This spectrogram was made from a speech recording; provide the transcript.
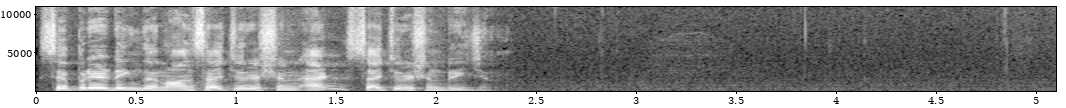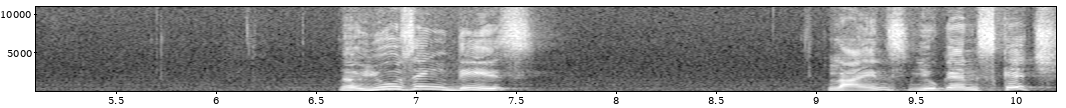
separating the non saturation and saturation region. Now, using these lines you can sketch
